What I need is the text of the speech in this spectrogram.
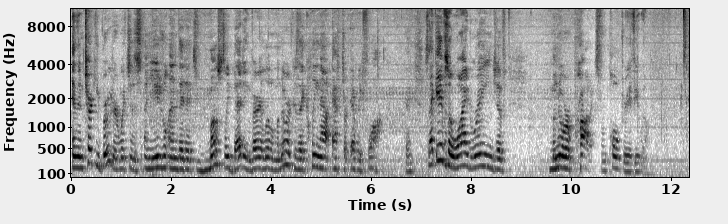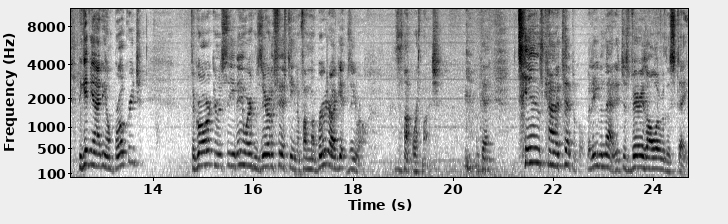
And then turkey brooder, which is unusual in that it's mostly bedding very little manure because they clean out after every flock. Okay? So that gave us a wide range of manure products from poultry, if you will. To give you an idea on brokerage, the grower can receive anywhere from zero to 15. If I'm a brooder, I get zero. It's not worth much. Okay? 10's kind of typical, but even that, it just varies all over the state.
